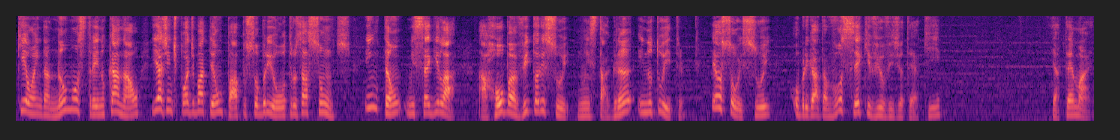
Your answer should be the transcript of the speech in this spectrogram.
que eu ainda não mostrei no canal e a gente pode bater um papo sobre outros assuntos. Então me segue lá, arroba Vitorisui, no Instagram e no Twitter. Eu sou o Isui, obrigado a você que viu o vídeo até aqui e até mais.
